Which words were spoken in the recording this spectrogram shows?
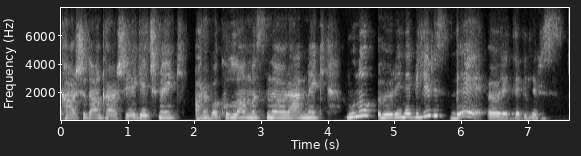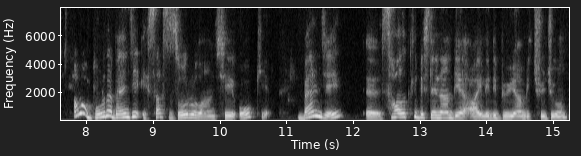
karşıdan karşıya geçmek, araba kullanmasını öğrenmek bunu öğrenebiliriz ve öğretebiliriz. Ama burada bence esas zor olan şey o ki bence e, sağlıklı beslenen bir ailede büyüyen bir çocuğun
